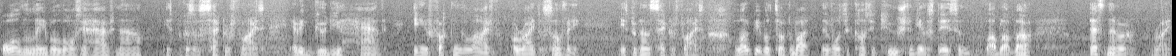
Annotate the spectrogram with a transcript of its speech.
All the labor laws you have now is because of sacrifice. Every good you have in your fucking life or right or something is of sacrifice. A lot of people talk about there was a constitution against this and blah blah blah. That's never right.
